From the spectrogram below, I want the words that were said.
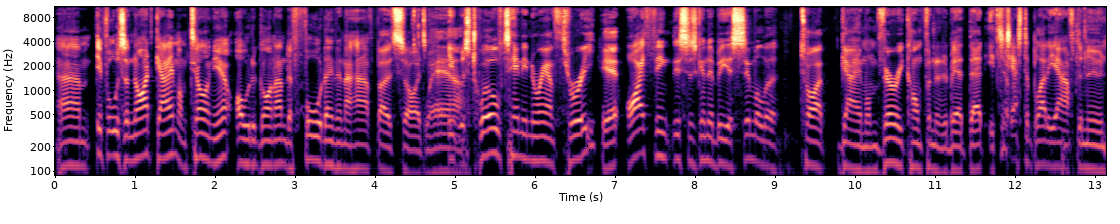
Um, if it was a night game, I'm telling you, I would have gone under 14 and a half both sides. Wow. It was 12-10 in round three. Yep. I think this is going to be a similar type game. I'm very confident about that. It's just a bloody afternoon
